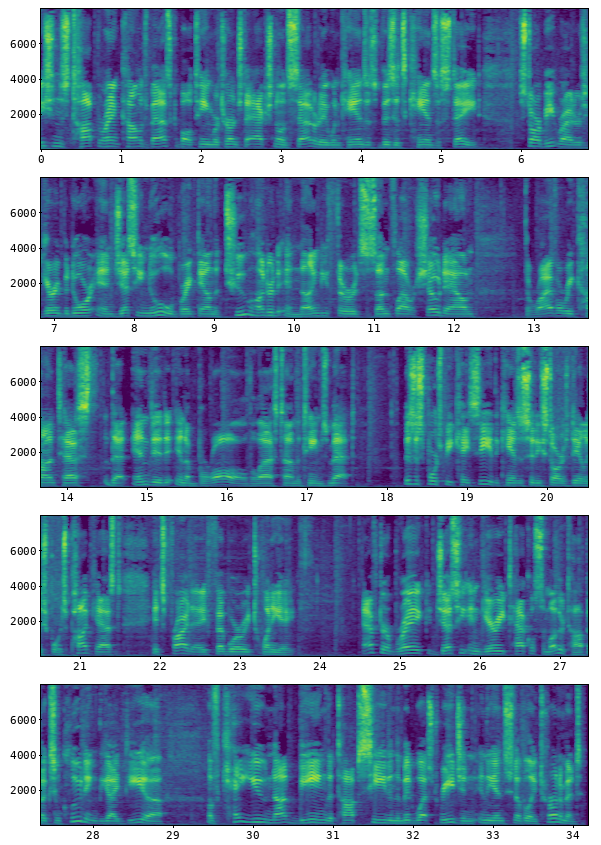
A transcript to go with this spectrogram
nation's top ranked college basketball team returns to action on Saturday when Kansas visits Kansas State. Star beat writers Gary Bedore and Jesse Newell break down the 293rd Sunflower Showdown, the rivalry contest that ended in a brawl the last time the teams met. This is SportsBeat KC, the Kansas City Star's daily sports podcast. It's Friday, February 28th. After a break, Jesse and Gary tackle some other topics, including the idea of KU not being the top seed in the Midwest region in the NCAA tournament.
